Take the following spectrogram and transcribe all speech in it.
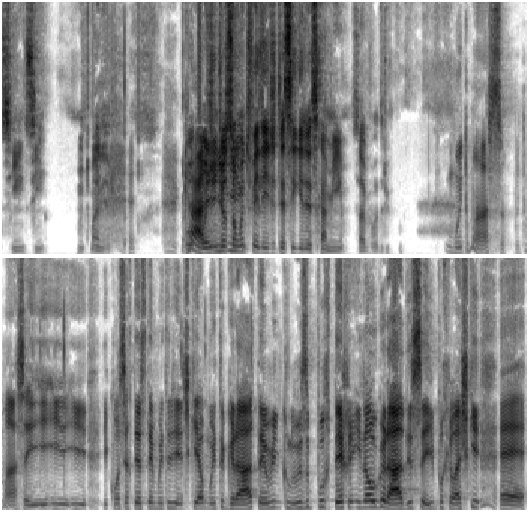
Sim, sim. Muito maneiro. Cara, Hoje em dia eu e- sou muito feliz de ter seguido esse caminho, sabe, Rodrigo? Muito massa, muito massa. E, e, e, e com certeza tem muita gente que é muito grata, eu incluso, por ter inaugurado isso aí, porque eu acho que. É,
